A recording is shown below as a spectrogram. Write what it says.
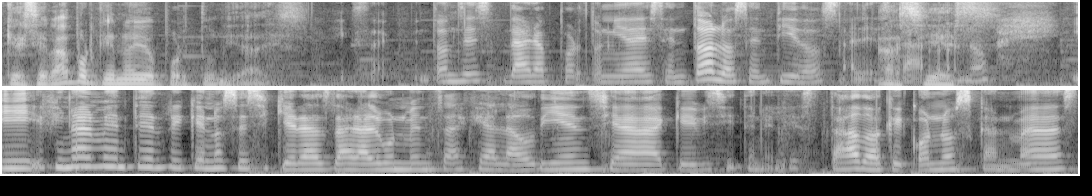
que se va porque no hay oportunidades. Exacto. Entonces, dar oportunidades en todos los sentidos al Estado. Así es. ¿no? Y finalmente, Enrique, no sé si quieras dar algún mensaje a la audiencia, a que visiten el Estado, a que conozcan más,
